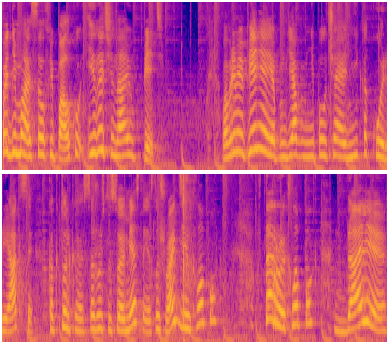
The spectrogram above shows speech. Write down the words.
поднимаю селфи-палку и начинаю петь. Во время пения я, я не получаю никакой реакции. Как только я сажусь на свое место, я слышу один хлопок, второй хлопок. Далее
